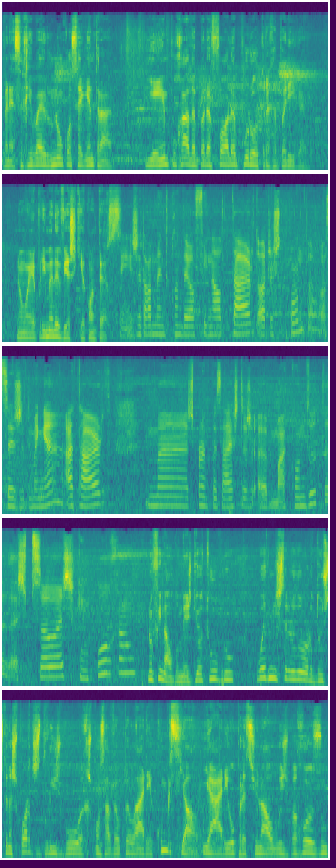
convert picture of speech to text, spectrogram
Vanessa Ribeiro não consegue entrar e é empurrada para fora por outra rapariga. Não é a primeira vez que acontece. Sim, geralmente quando é ao final de tarde, horas de ponta, ou seja, de manhã à tarde, mas pronto, depois há esta má conduta das pessoas que empurram. No final do mês de outubro, O administrador dos transportes de Lisboa, responsável pela área comercial e a área operacional, Luís Barroso,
